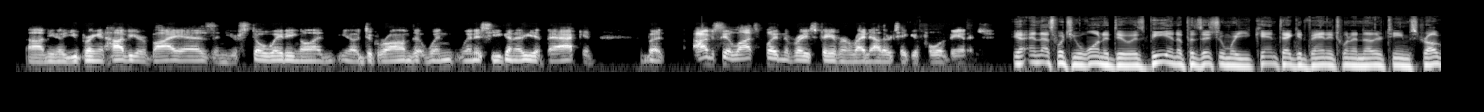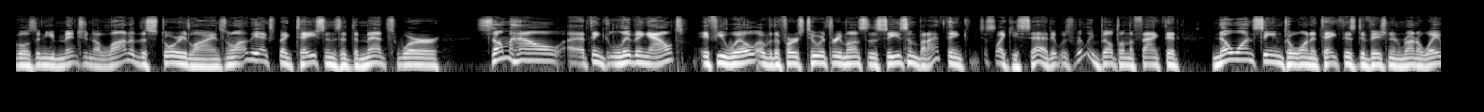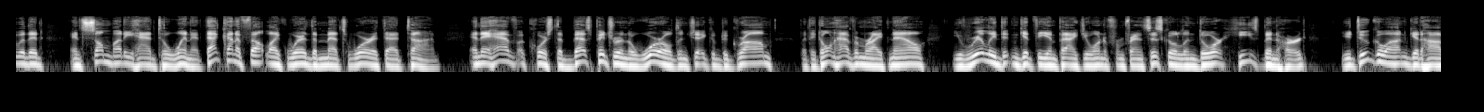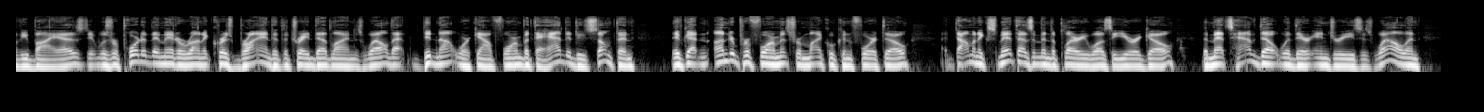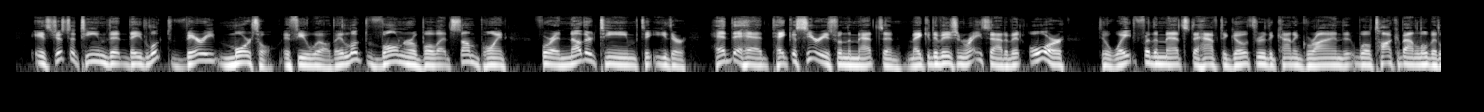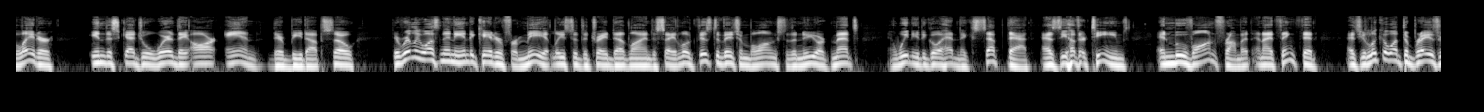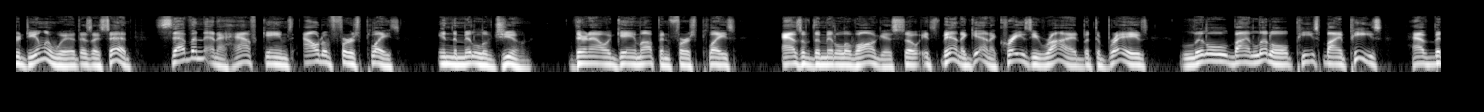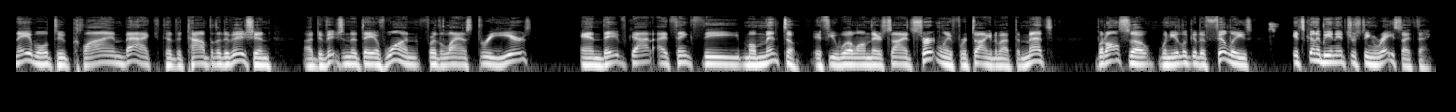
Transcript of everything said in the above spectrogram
um, you know, you bring in Javier Baez and you're still waiting on, you know, DeGrom that when, when is he going to get back? And, but obviously a lot's played in the Braves' favor, and right now they're taking full advantage. Yeah, and that's what you want to do is be in a position where you can take advantage when another team struggles. And you mentioned a lot of the storylines and a lot of the expectations that the Mets were somehow, I think, living out, if you will, over the first two or three months of the season. But I think, just like you said, it was really built on the fact that no one seemed to want to take this division and run away with it, and somebody had to win it. That kind of felt like where the Mets were at that time. And they have, of course, the best pitcher in the world in Jacob DeGrom but they don't have him right now. You really didn't get the impact you wanted from Francisco Lindor. He's been hurt. You do go out and get Javi Baez. It was reported they made a run at Kris Bryant at the trade deadline as well. That did not work out for him, but they had to do something. They've got an underperformance from Michael Conforto. Uh, Dominic Smith hasn't been the player he was a year ago. The Mets have dealt with their injuries as well. And it's just a team that they looked very mortal, if you will. They looked vulnerable at some point for another team to either head to head, take a series from the Mets and make a division race out of it, or to wait for the Mets to have to go through the kind of grind that we'll talk about a little bit later in the schedule where they are and they're beat up. So there really wasn't any indicator for me, at least at the trade deadline, to say, look, this division belongs to the New York Mets, and we need to go ahead and accept that as the other teams and move on from it. And I think that as you look at what the Braves are dealing with, as I said, seven and a half games out of first place in the middle of June. They're now a game up in first place as of the middle of August. So it's been, again, a crazy ride, but the Braves, little by little, piece by piece, have been able to climb back to the top of the division a division that they have won for the last three years. And they've got, I think, the momentum, if you will, on their side. Certainly, if we're talking about the Mets, but also when you look at the Phillies, it's going to be an interesting race, I think.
